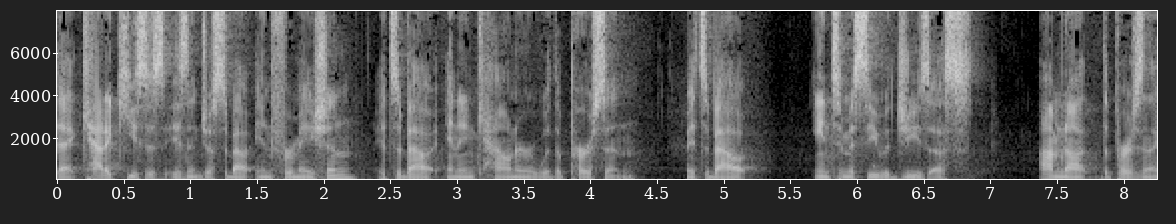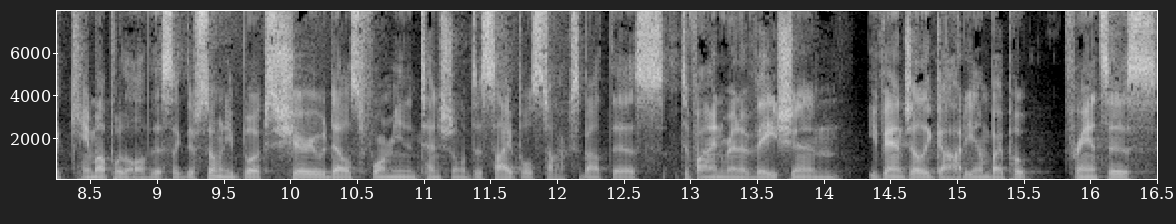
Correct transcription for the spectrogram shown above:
that catechesis isn't just about information, it's about an encounter with a person. It's about intimacy with Jesus. I'm not the person that came up with all of this. Like there's so many books. Sherry Weddell's Forming Intentional Disciples talks about this. Divine Renovation, Evangelii Gaudium by Pope Francis.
